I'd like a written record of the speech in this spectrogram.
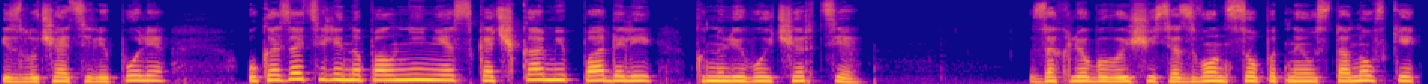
излучатели поля, указатели наполнения скачками падали к нулевой черте. Захлебывающийся звон с опытной установки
